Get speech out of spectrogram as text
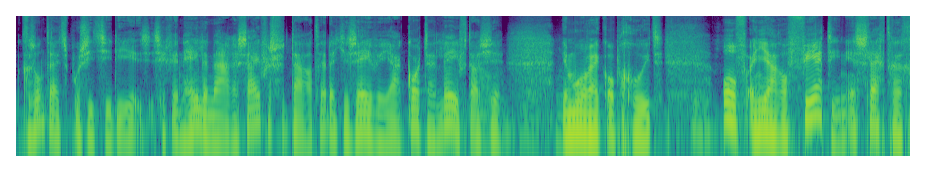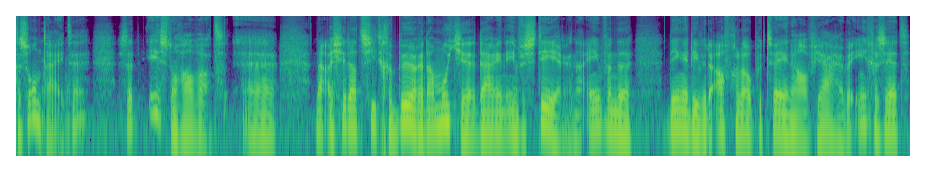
gezondheidspositie, die zich in hele nare cijfers vertaalt. Hè? Dat je zeven jaar korter leeft als je in Moerwijk opgroeit. Of een jaar of veertien in slechtere gezondheid. Hè? Dus dat is nogal wat. Uh, nou, als je dat ziet gebeuren, dan moet je daarin investeren. Nou, een van de dingen die we de afgelopen 2,5 jaar hebben ingezet,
